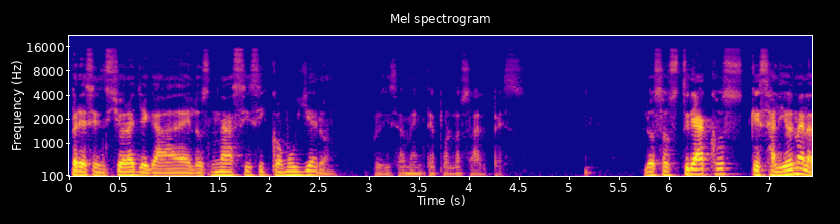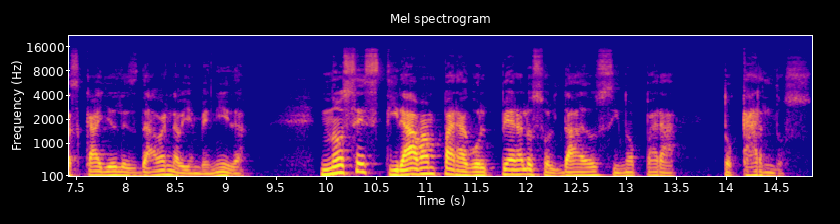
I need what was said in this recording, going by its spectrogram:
presenció la llegada de los nazis y cómo huyeron, precisamente por los Alpes. Los austriacos que salieron a las calles les daban la bienvenida. No se estiraban para golpear a los soldados, sino para tocarlos,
